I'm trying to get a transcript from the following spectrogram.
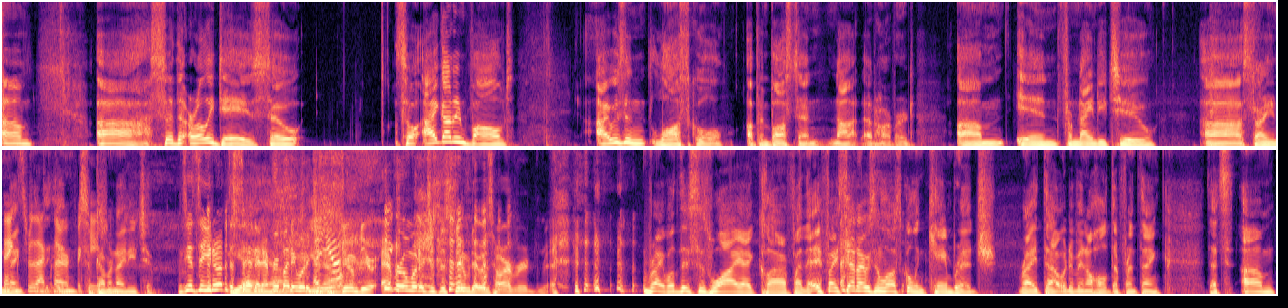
Um, ah, so the early days. So, so I got involved. I was in law school up in Boston, not at Harvard. Um, in from '92, uh, starting Thanks in, for that in September '92. I was gonna say you don't have to Yeah, say that. yeah. Everybody would have just assumed you. Everyone would have just assumed it was Harvard. Right. Well, this is why I clarify that. If I said I was in law school in Cambridge, right, that would have been a whole different thing. That's um.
